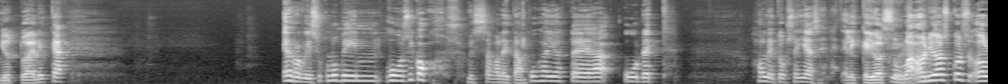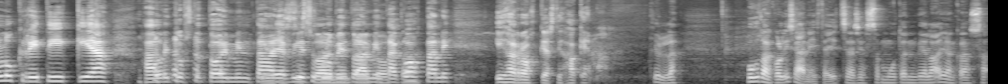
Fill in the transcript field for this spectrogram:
juttua, eli Euroviisuklubin vuosikokous, missä valitaan puheenjohtaja ja uudet hallituksen jäsenet. Eli jos Kyllä. sulla on joskus ollut kritiikkiä hallitusta toimintaa ja viisuklubin toimintaa kohtaan. kohtaan, niin ihan rohkeasti hakemaan. Kyllä. Puhutaanko lisää niistä itse asiassa muuten vielä ajan kanssa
